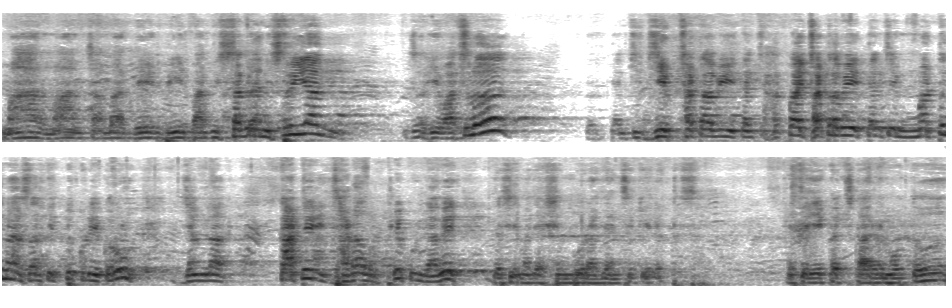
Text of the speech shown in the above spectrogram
मार मान सांबार देठ बीट बारबी सगळ्यांनी स्त्रियांनी जर हे वाचलं तर त्यांची जीभ छाटावी त्यांचे हातपाय छाटावे त्यांचे मटणासारखे तुकडे करून जंगलात काटेरी झाडावर फेकून द्यावेत जसे माझ्या शंभूराजांचं केलं तसं. याचं एकच कारण होतं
